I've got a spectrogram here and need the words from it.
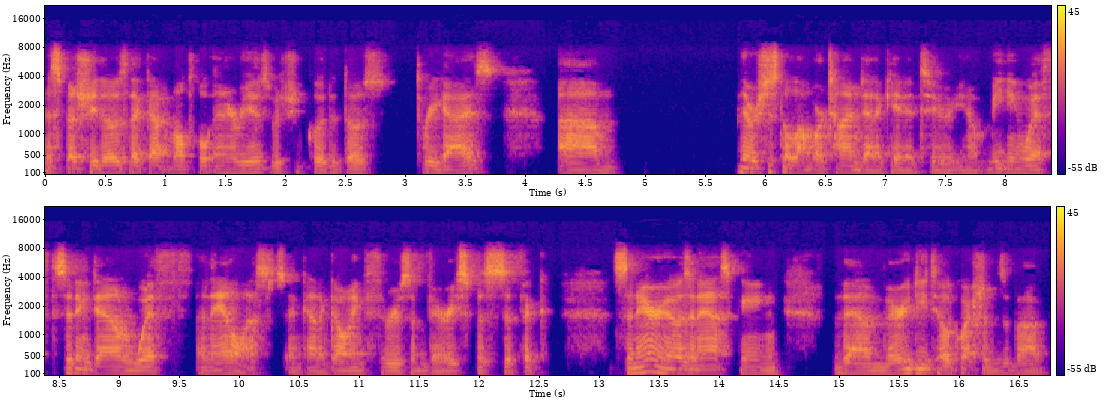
especially those that got multiple interviews, which included those three guys. Um, there was just a lot more time dedicated to, you know, meeting with, sitting down with an analyst and kind of going through some very specific scenarios and asking them very detailed questions about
